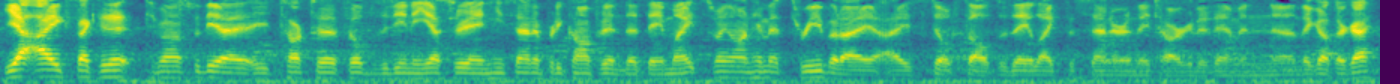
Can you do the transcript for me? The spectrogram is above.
Yeah, I expected it. To be honest with you, I talked to Filip Zadina yesterday, and he sounded pretty confident that they might swing on him at three. But I, I still felt that they liked the center and they targeted him, and uh, they got their guy.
